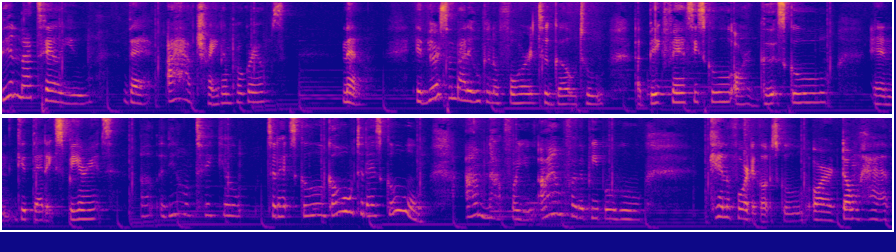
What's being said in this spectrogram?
didn't I tell you that I have training programs? Now, if you're somebody who can afford to go to a big fancy school or a good school and get that experience, uh, if you don't take your to that school, go to that school. I'm not for you. I am for the people who can't afford to go to school or don't have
